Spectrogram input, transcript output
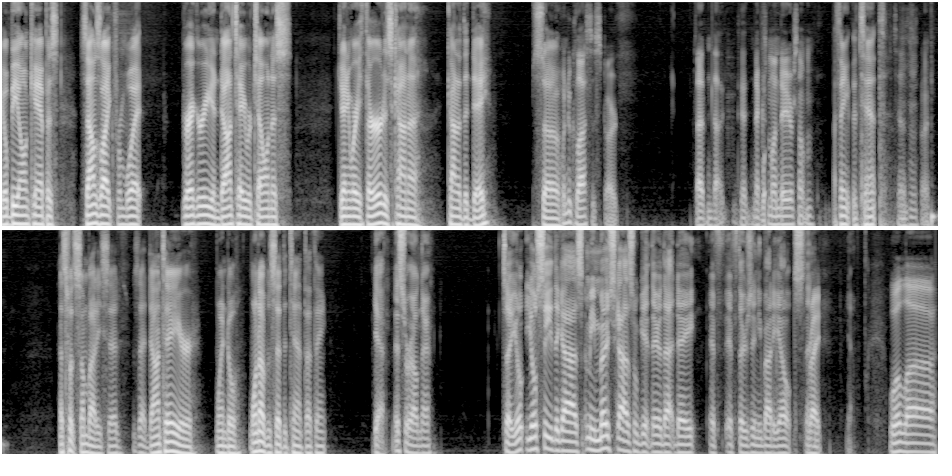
He'll be on campus. Sounds like from what Gregory and Dante were telling us, January third is kind of kind of the day. So When do classes start? That, that, that next Monday or something? I think the tenth. 10th. Okay. That's what somebody said. Was that Dante or Wendell? One of them said the tenth. I think. Yeah, it's around there. So you'll you'll see the guys. I mean, most guys will get there that day if if there's anybody else. Then, Right. yeah. We'll uh,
